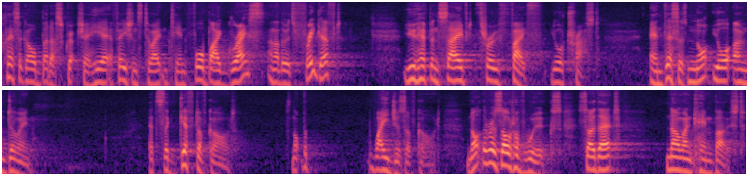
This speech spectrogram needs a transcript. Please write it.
classic old bit of scripture here Ephesians 2 8 and 10. For by grace, in other words, free gift, you have been saved through faith, your trust. And this is not your own doing, it's the gift of God. It's not the wages of God, not the result of works, so that no one can boast.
